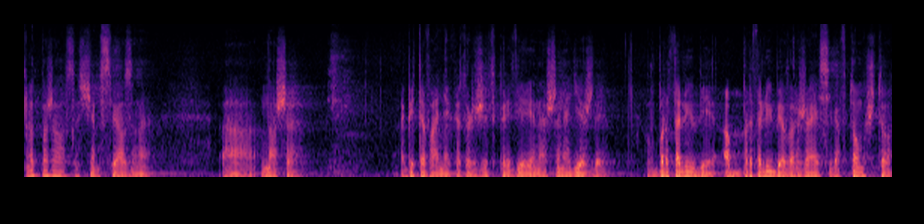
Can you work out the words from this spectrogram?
Вот, пожалуйста, с чем связано а, наше обетование, которое лежит в преддверии нашей надежды – в братолюбии, а братолюбие выражая себя в том, что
